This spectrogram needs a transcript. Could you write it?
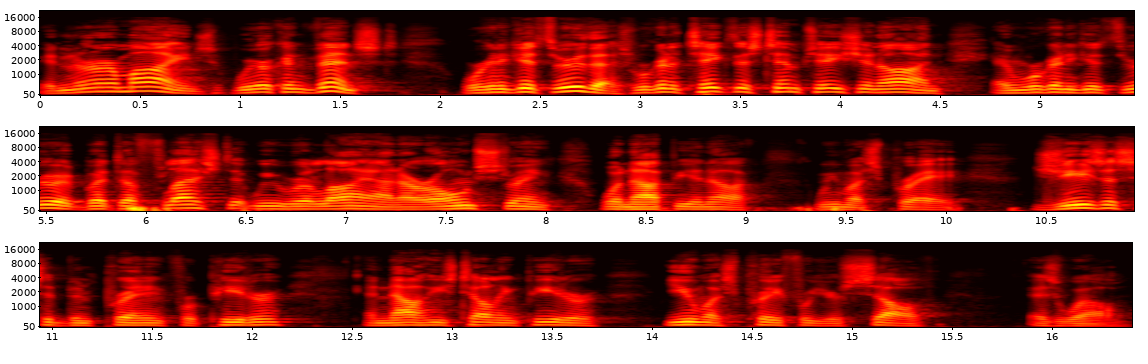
and in our minds, we're convinced we're going to get through this. We're going to take this temptation on and we're going to get through it. But the flesh that we rely on, our own strength, will not be enough. We must pray. Jesus had been praying for Peter, and now he's telling Peter, you must pray for yourself as well.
